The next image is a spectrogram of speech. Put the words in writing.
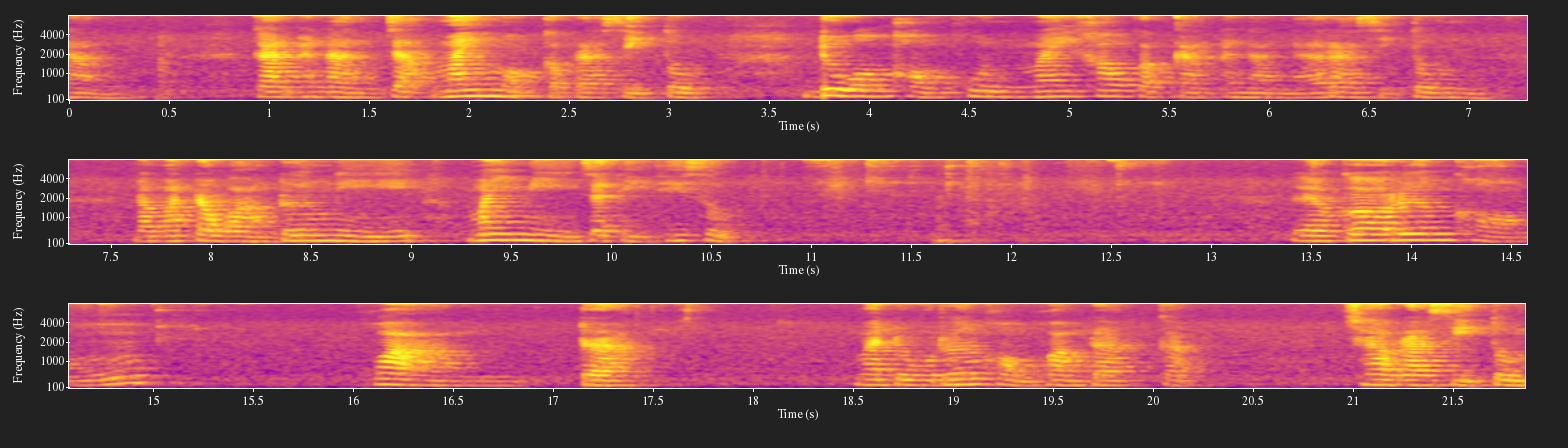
นัน การพนันจะไม่เหมาะกับราศีตุลดวงของคุณไม่เข้ากับการพนันนะราศีตุลระมัดระวังเรื่องนี้ไม่มีจะดีที่สุด แล้วก็เรื่องของความรัก มาดูเรื่องของความรักกับชาวราศีตุล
